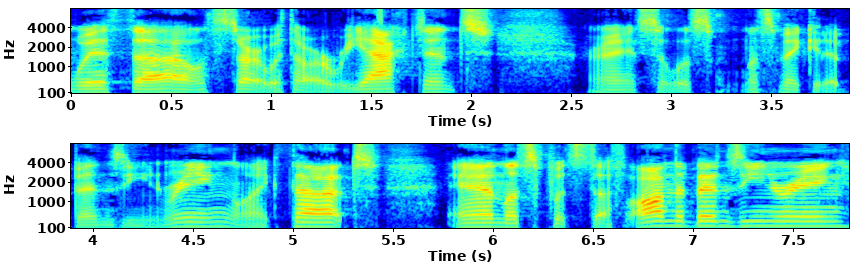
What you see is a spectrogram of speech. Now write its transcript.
with uh, let's start with our reactant. Right, so let's let's make it a benzene ring like that, and let's put stuff on the benzene ring.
